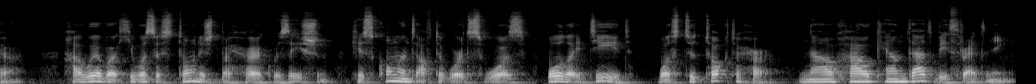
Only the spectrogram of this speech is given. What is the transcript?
her. However, he was astonished by her accusation. His comment afterwards was, All I did was to talk to her. Now, how can that be threatening?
